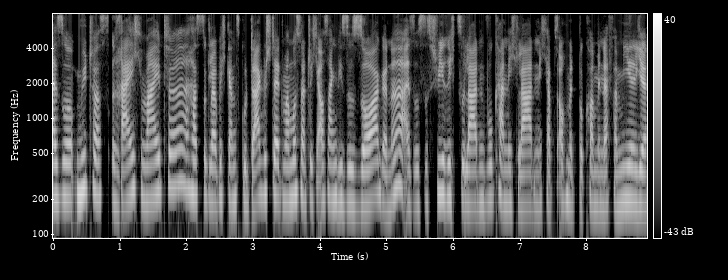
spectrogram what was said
Also Mythos Reichweite hast du, glaube ich, ganz gut dargestellt. Man muss natürlich auch sagen, diese Sorge, ne? Also es ist schwierig zu laden, wo kann ich laden? Ich habe es auch mitbekommen in der Familie.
